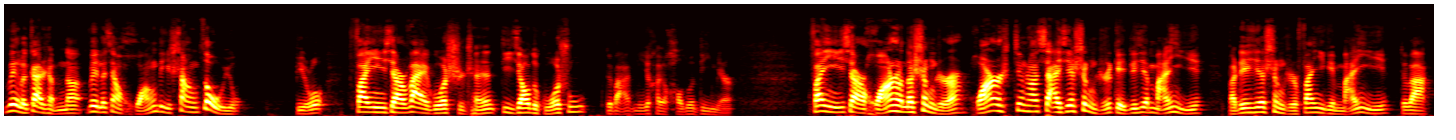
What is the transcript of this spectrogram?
为了干什么呢？为了向皇帝上奏用，比如翻译一下外国使臣递交的国书，对吧？你还有好多地名。翻译一下皇上的圣旨，皇上经常下一些圣旨给这些蛮夷，把这些圣旨翻译给蛮夷，对吧？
